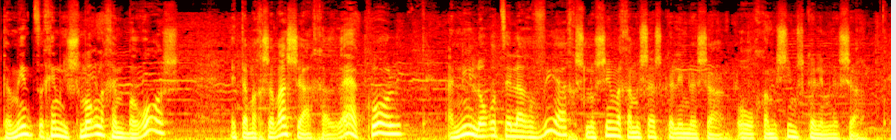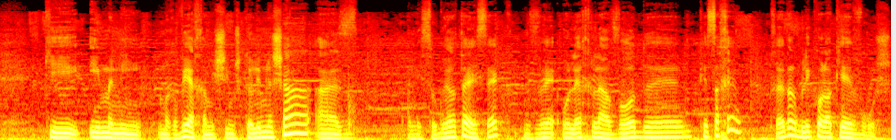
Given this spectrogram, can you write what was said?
תמיד צריכים לשמור לכם בראש את המחשבה שאחרי הכל, אני לא רוצה להרוויח 35 שקלים לשעה, או 50 שקלים לשעה. כי אם אני מרוויח 50 שקלים לשעה, אז אני סוגר את העסק והולך לעבוד uh, כשכיר, בסדר? בלי כל הכאב ראש.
